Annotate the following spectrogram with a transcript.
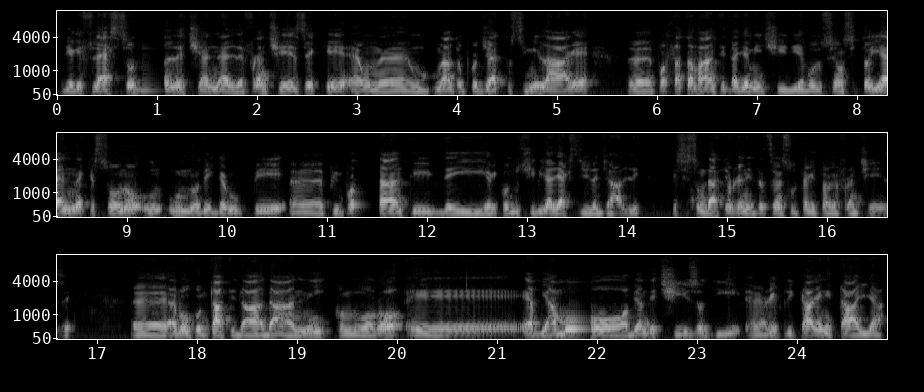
di riflesso dal CNL francese, che è un, un altro progetto similare eh, portato avanti dagli amici di Evolution Citoyenne, che sono un, uno dei gruppi eh, più importanti dei riconducibili agli ex gilet gialli, che si sono dati organizzazione sul territorio francese eh, avevo contatti da, da, anni con loro e, e abbiamo, abbiamo, deciso di eh, replicare in Italia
